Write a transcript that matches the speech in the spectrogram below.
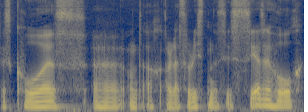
des Chors äh, und auch aller Solisten, das ist sehr, sehr hoch.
